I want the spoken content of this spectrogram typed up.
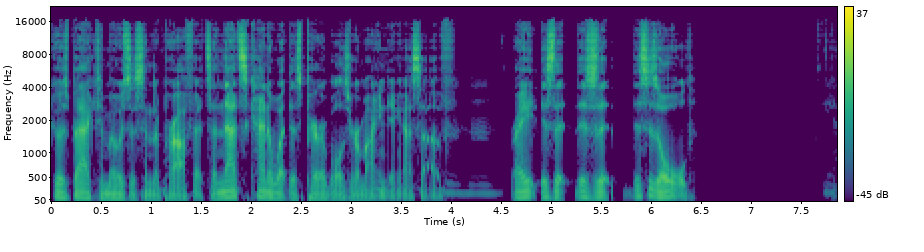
Goes back to Moses and the prophets. And that's kind of what this parable is reminding us of, Mm-hmm. right? Is that is that this is old. yeah,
